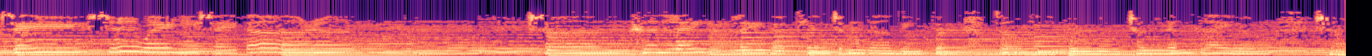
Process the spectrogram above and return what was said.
谁是唯一谁的人？伤痕累累的天真的灵魂，早已不承认还有什么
